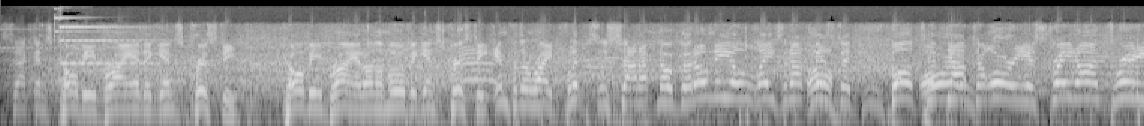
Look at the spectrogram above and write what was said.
Seconds, Kobe Bryant against Christie. Kobe Bryant on the move against Christie. In for the right, flips his shot up, no good. O'Neal lays it up, missed it. Ball tipped out to Ori, is straight on three.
